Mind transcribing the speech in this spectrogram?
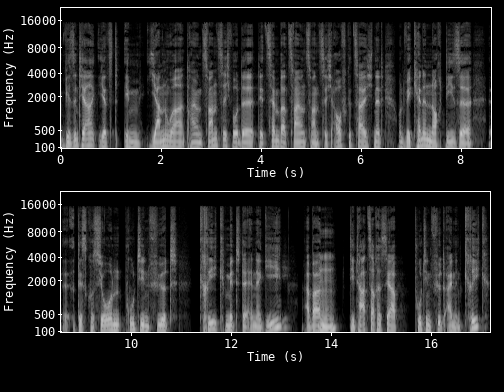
Wir sind ja jetzt im Januar 23, wurde Dezember 22 aufgezeichnet und wir kennen noch diese äh, Diskussion, Putin führt Krieg mit der Energie, aber mhm. die Tatsache ist ja, Putin führt einen Krieg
